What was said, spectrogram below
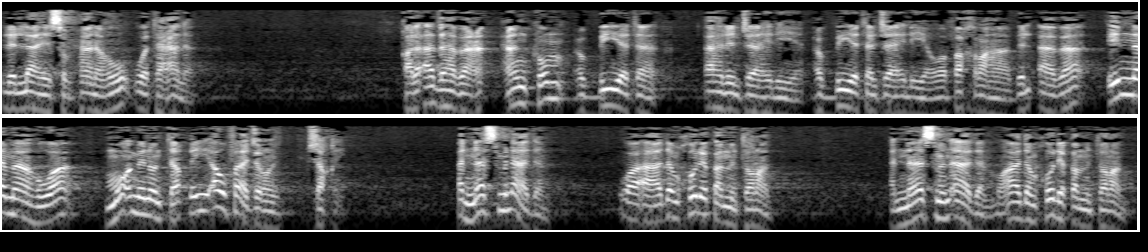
لله سبحانه وتعالى. قال أذهب عنكم عبية أهل الجاهلية عبية الجاهلية وفخرها بالآباء إنما هو مؤمن تقي أو فاجر شقي. الناس من آدم وآدم خلق من تراب. الناس من آدم وآدم خلق من تراب.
